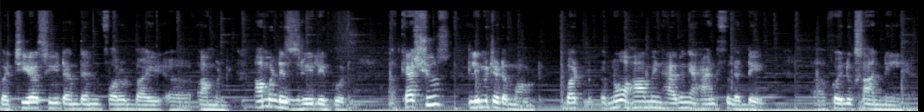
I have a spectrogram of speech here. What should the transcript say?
by chia seed and then followed by uh, almond. Almond is really good. Uh, cashews limited amount. But no harm having a handful a day. Uh, कोई नुकसान नहीं है।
